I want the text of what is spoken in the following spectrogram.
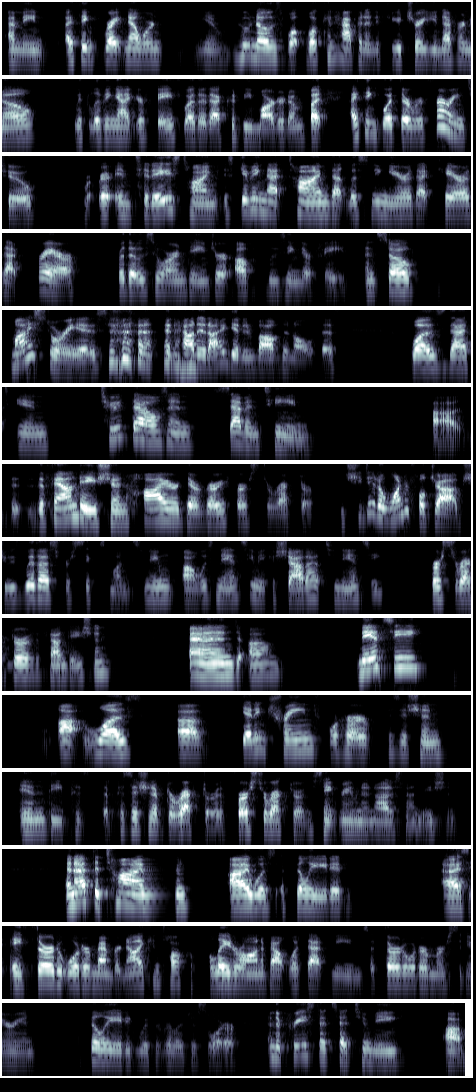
I mean, I think right now we're, you know, who knows what, what can happen in the future? You never know with living out your faith, whether that could be martyrdom. But I think what they're referring to in today's time is giving that time, that listening ear, that care, that prayer for those who are in danger of losing their faith. And so my story is, and how mm-hmm. did I get involved in all of this, was that in 2017, uh, the, the foundation hired their very first director. And she did a wonderful job. She was with us for six months. Her name uh, was Nancy. Make a shout out to Nancy, first director of the foundation. And um, Nancy uh, was uh, getting trained for her position in the position of director, the first director of the St. Raymond Nonnatus Foundation. And at the time, I was affiliated as a third order member. Now, I can talk later on about what that means a third order Mercedarian affiliated with a religious order. And the priest had said to me, uh,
